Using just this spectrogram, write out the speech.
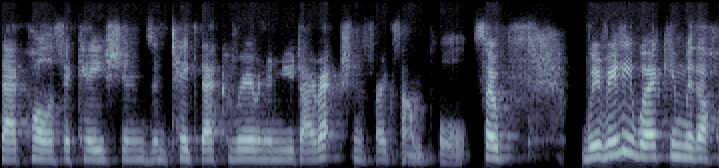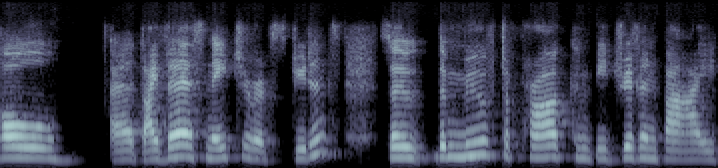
their qualifications and take their career in a new direction, for example. So we're really working with a whole uh, diverse nature of students. So the move to Prague can be driven by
